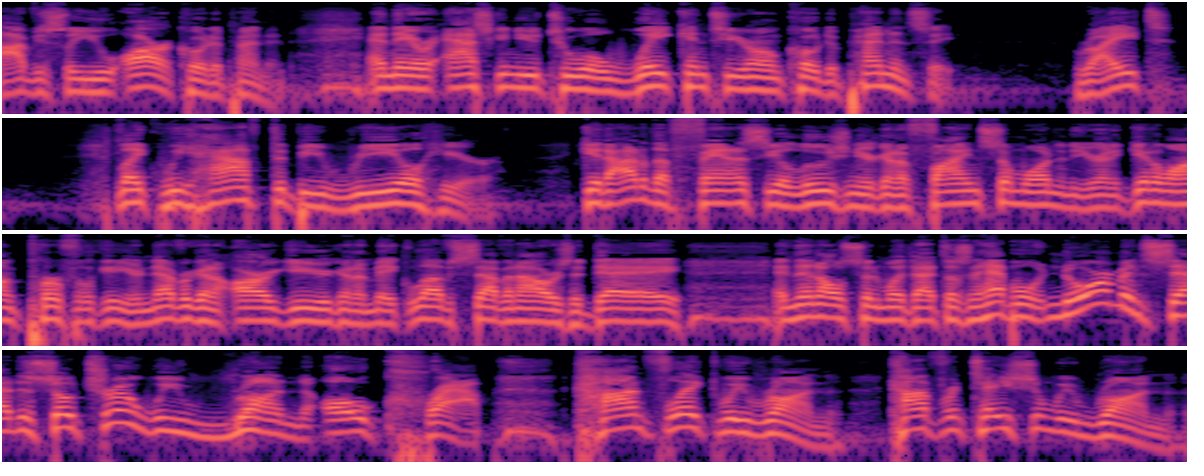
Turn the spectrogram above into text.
Obviously, you are codependent. And they were asking you to awaken to your own codependency, right? Like, we have to be real here. Get out of the fantasy illusion. You're going to find someone and you're going to get along perfectly. You're never going to argue. You're going to make love seven hours a day. And then all of a sudden, when that doesn't happen, what Norman said is so true. We run. Oh, crap. Conflict, we run. Confrontation, we run.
